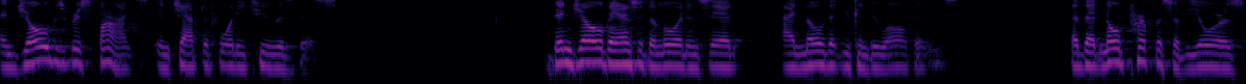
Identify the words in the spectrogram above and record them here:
And Job's response in chapter 42 is this Then Job answered the Lord and said, I know that you can do all things and that no purpose of yours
